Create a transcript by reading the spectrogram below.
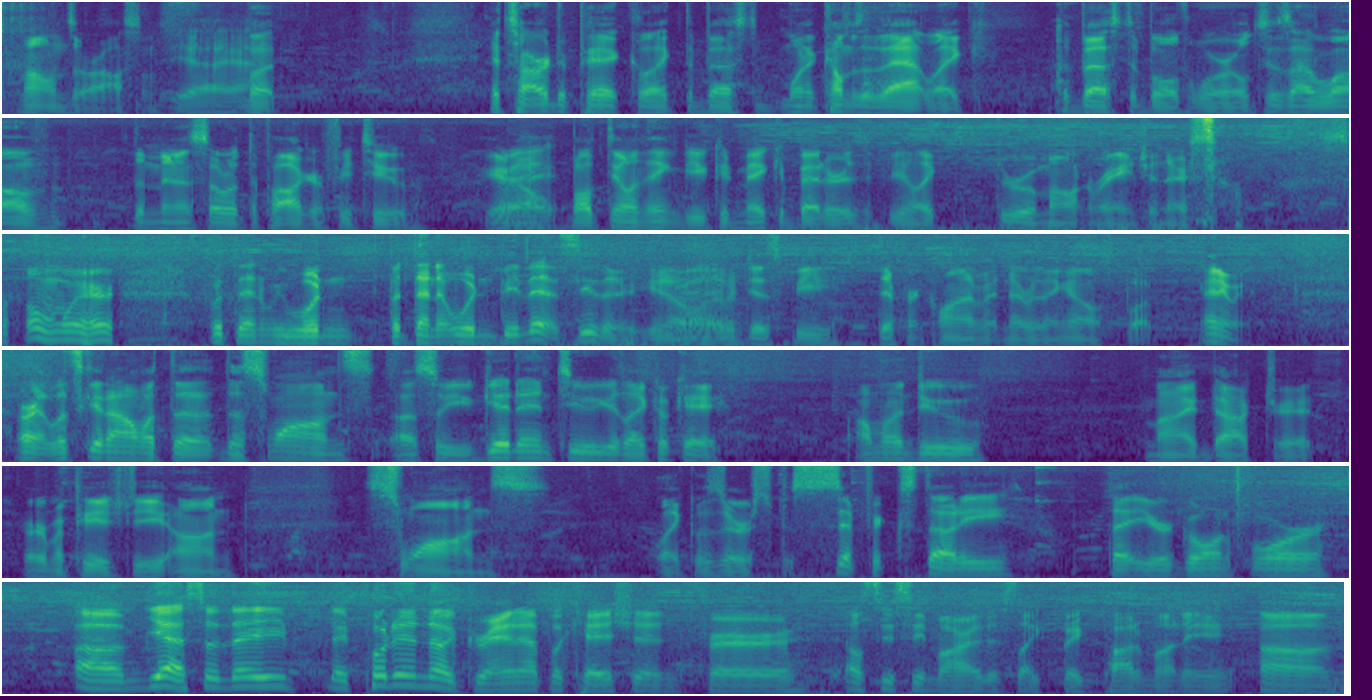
mountains are awesome Yeah, yeah. but it's hard to pick like the best when it comes to that like the best of both worlds because I love the Minnesota topography too. You know, Right. about the only thing you could make it better is if you like threw a mountain range in there some- somewhere, but then we wouldn't. But then it wouldn't be this either. You know, Right. it would just be different climate and everything else. But anyway, all right, let's get on with the the swans. Uh, so you get into you're like, okay, I'm gonna do my doctorate or my PhD on swans. Like, was there a specific study that you're going for? Um, yeah, so they they put in a grant application for LCCMR, this like big pot of money, um,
